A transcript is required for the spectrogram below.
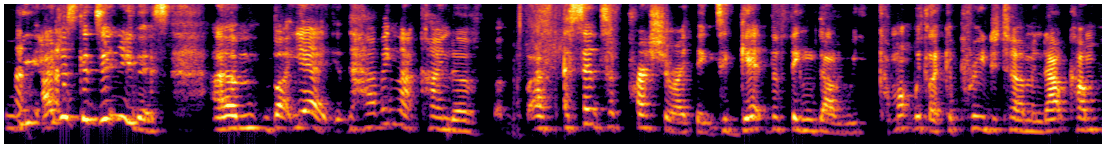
we, I just continue this. Um, but yeah, having that kind of a, a sense of pressure, I think, to get the thing done. We come up with like a predetermined outcome.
